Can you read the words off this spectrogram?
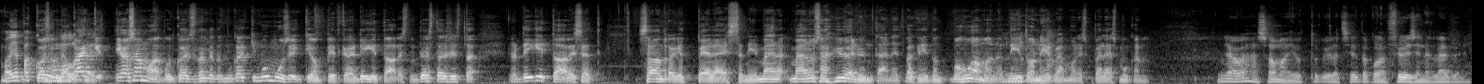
Mä oon jopa koska mun kaikki, joo samoin, mutta se tarkoittaa, että mun kaikki mun musiikki on pitkälle digitaalista, mutta jostain syystä no digitaaliset soundtrackit peleissä, niin mä en, mä en osaa hyödyntää niitä, vaikka niitä on, mä oon huomannut, että niitä on hirveän monissa peleissä mukana. joo, vähän sama juttu kyllä, että siltä kun on fyysinen levy, niin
